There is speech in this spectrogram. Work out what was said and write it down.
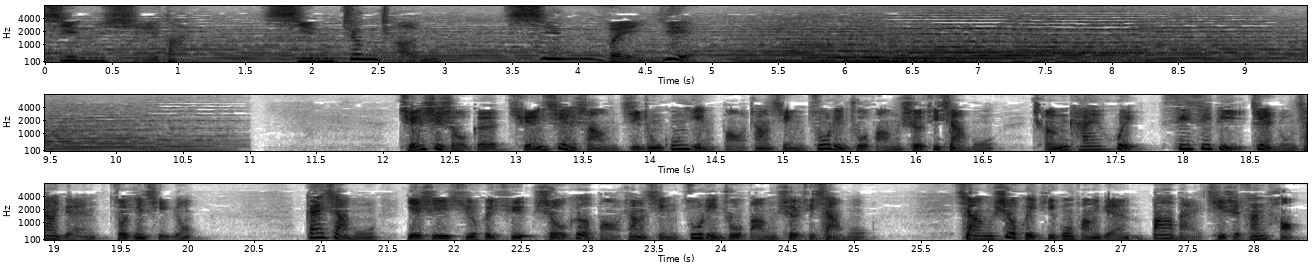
新时代，新征程，新伟业。全市首个全线上集中供应保障性租赁住房社区项目“城开汇 CCB 建荣家园”昨天启用。该项目也是徐汇区首个保障性租赁住房社区项目，向社会提供房源八百七十三套，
